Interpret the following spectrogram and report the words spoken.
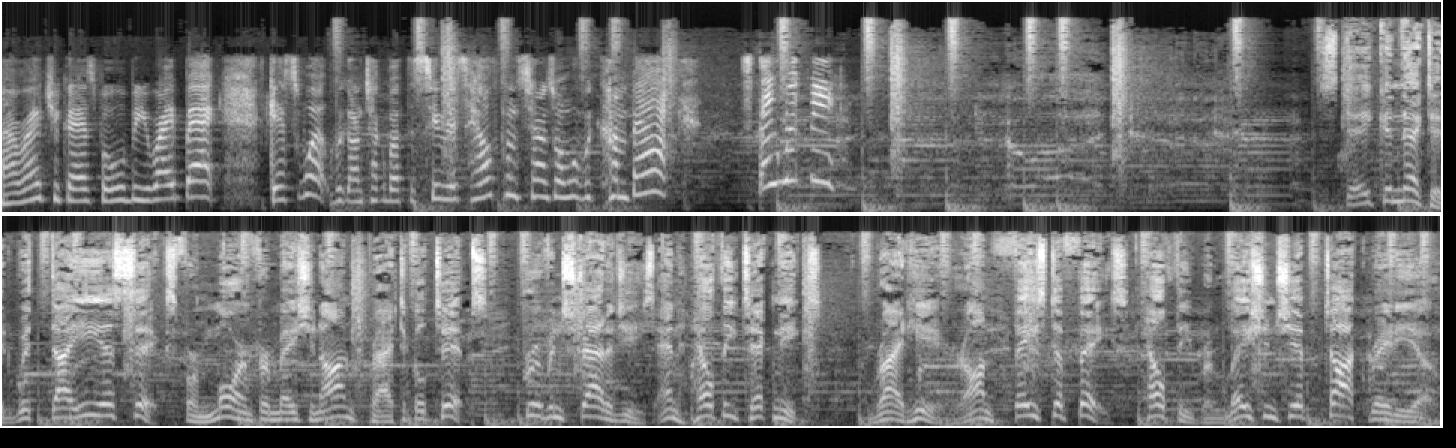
All right, you guys, but we'll be right back. Guess what? We're going to talk about the serious health concerns when we come back. Stay with me. Stay connected with DAIA 6 for more information on practical tips, proven strategies, and healthy techniques right here on Face to Face Healthy Relationship Talk Radio.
